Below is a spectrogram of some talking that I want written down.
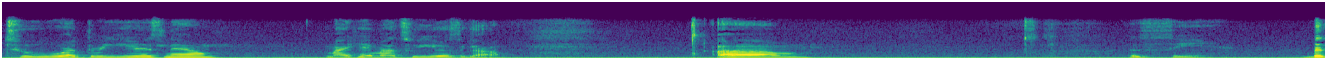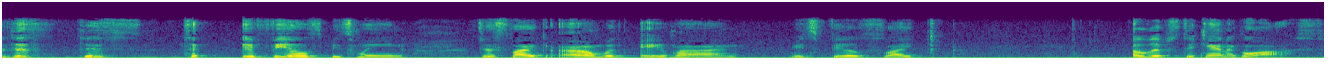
two or three years now. Mine came out two years ago. Um, let's see. But this this it feels between just like um, with Avon, it feels like a lipstick and a gloss.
